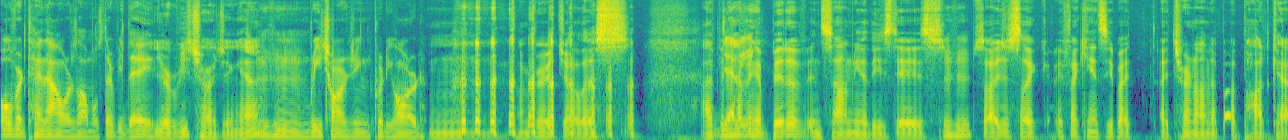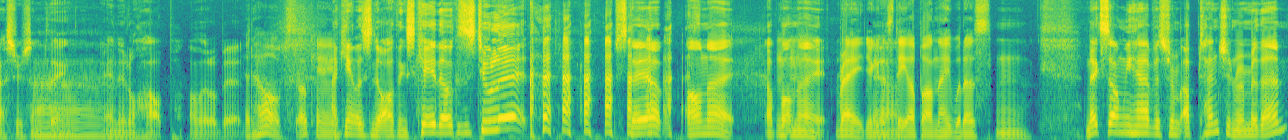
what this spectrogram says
over 10 hours almost every day. You're recharging, yeah? hmm Recharging pretty hard. Mm, I'm very jealous. I've been Jelly. having a bit of insomnia these days. Mhm. So I just like, if I can't sleep, I, I turn on a, a podcast or something Ah. and it'll help a little bit. It helps. Okay. I can't listen to All Things K though because it's too lit. Stay up all night. Up all Mhm. night. Right. You're going to stay up all night with us. Mm. Next song we have is from UP10TION. Remember them?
